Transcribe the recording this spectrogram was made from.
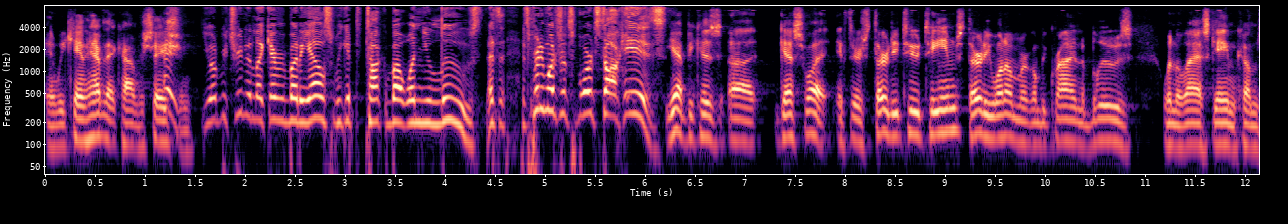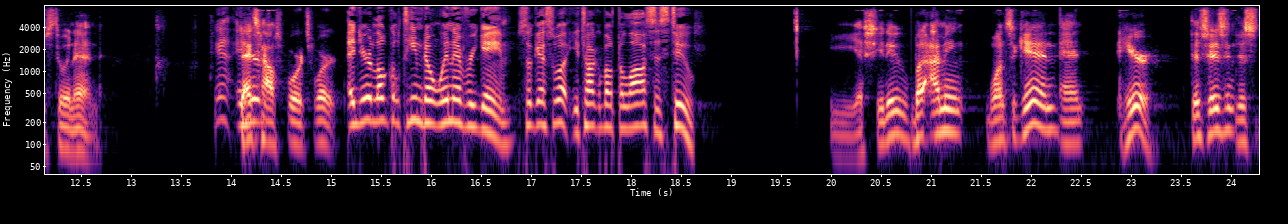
and we can't have that conversation. Hey, you want to be treated like everybody else. We get to talk about when you lose. That's that's pretty much what sports talk is. Yeah, because uh, guess what? If there's 32 teams, 31 of them are going to be crying the blues when the last game comes to an end. Yeah, and That's your- how sports work. And your local team don't win every game. So guess what? You talk about the losses too. Yes, you do. But I mean, once again, and here, this isn't this.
